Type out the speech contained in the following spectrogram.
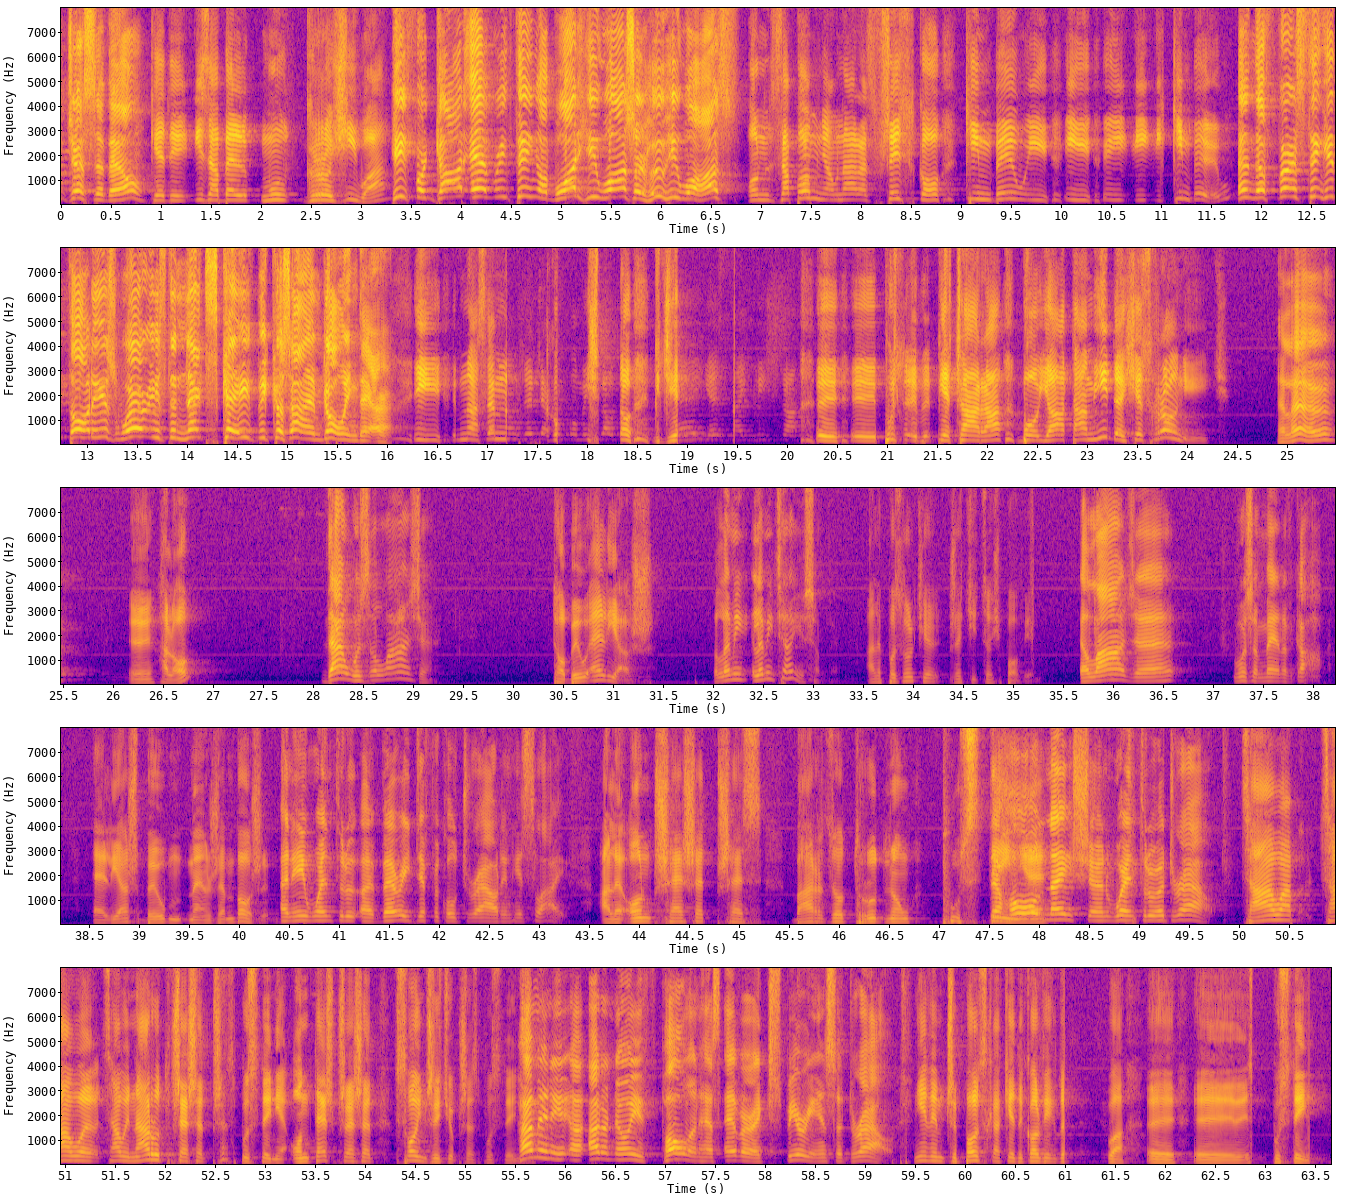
Jezebel, kiedy Izabel mu groziła, he forgot everything of what he was or who he was, on zapomniał naraz wszystko, kim był i, i, i, i, kim był. and the first thing he thought is, where is the next cave because I am going there. I następną rzecz, jaką pomyślał, to gdzie jest najbliższa y, y, y, pieczara, bo ja tam idę się schronić. Hello? Y, halo? That was Elijah. To był Eliasz. But let me, let me tell you something. Ale pozwólcie, że ci coś powiem. Elijah was a man of God. Eliasz był mężem Bożym, And he went through a very difficult drought in his life. ale on przeszedł przez bardzo trudną The whole pustynię. nation went through a drought. Cała, całe, cały naród przeszedł przez pustynię. On też przeszedł w swoim życiu przez pustynię. How many, uh, I don't know if Poland has ever experienced a drought. Nie wiem, czy Polska kiedykolwiek doświadczyła y, y, pustyni.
